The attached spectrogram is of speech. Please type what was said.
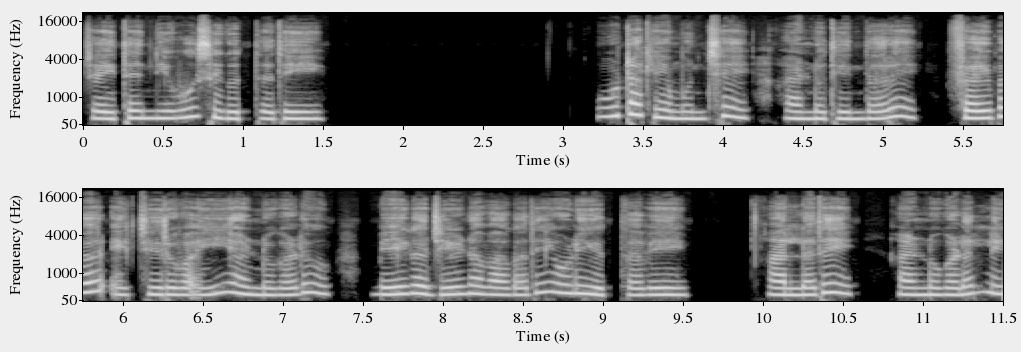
ಚೈತನ್ಯವೂ ಸಿಗುತ್ತದೆ. ಊಟಕ್ಕೆ ಮುಂಚೆ ಹಣ್ಣು ತಿಂದರೆ ಫೈಬರ್ ಹೆಚ್ಚಿರುವ ಈ ಹಣ್ಣುಗಳು ಬೇಗ ಜೀರ್ಣವಾಗದೆ ಉಳಿಯುತ್ತವೆ. ಅಲ್ಲದೆ, ಹಣ್ಣುಗಳಲ್ಲಿ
